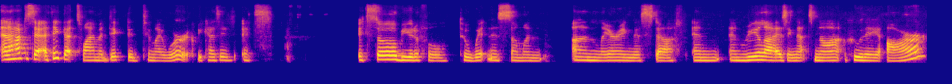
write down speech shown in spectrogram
and i have to say i think that's why i'm addicted to my work because it's it's it's so beautiful to witness someone unlayering this stuff and and realizing that's not who they are.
